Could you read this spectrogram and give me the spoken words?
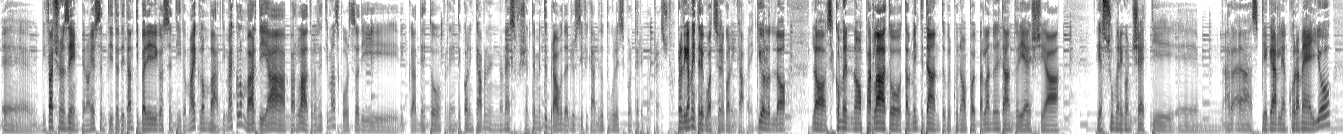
eh, vi faccio un esempio, no? io ho sentito dei tanti pareri che ho sentito. Mike Lombardi. Mike Lombardi ha parlato la settimana scorsa di, di ha detto praticamente Colin Kaepernick non è sufficientemente bravo da giustificare tutto quello che si porterebbe appresso. Praticamente l'equazione Colin Kaepernick. Io l'ho, l'ho, l'ho, siccome ne ho parlato talmente tanto, per cui no, poi parlandone tanto riesci a riassumere i concetti e a, a spiegarli ancora meglio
